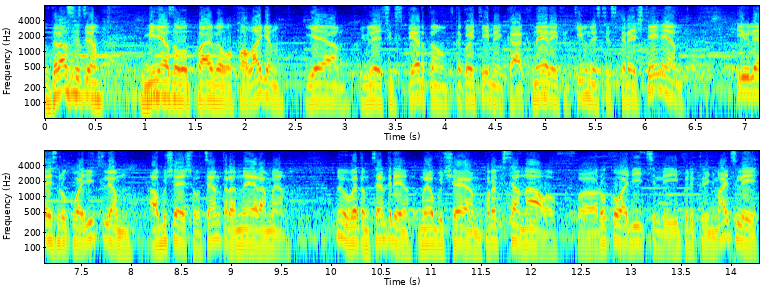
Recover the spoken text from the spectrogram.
Здравствуйте, меня зовут Павел Палагин. Я являюсь экспертом в такой теме, как нейроэффективность и скорочтение, и являюсь руководителем обучающего центра Нейромен. Ну и в этом центре мы обучаем профессионалов, руководителей и предпринимателей,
